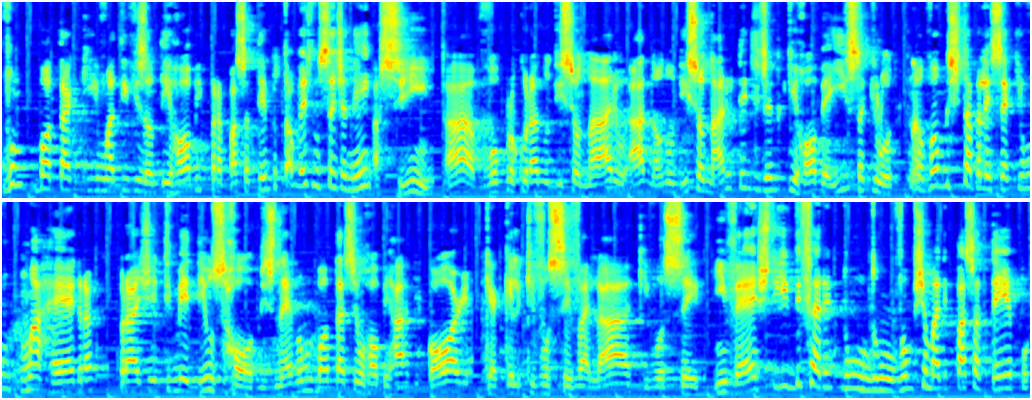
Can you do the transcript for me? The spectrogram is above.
Vamos botar aqui uma divisão de hobby para passatempo, talvez não seja nem assim. Ah, vou procurar no dicionário. Ah, não, no dicionário tem dizendo que hobby é isso, aquilo outro. Não, vamos estabelecer aqui um, uma regra para a gente medir os hobbies, né? Vamos botar assim um hobby hardcore, que é aquele que você vai lá, que você investe, e diferente de um, de um vamos chamar de passatempo,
